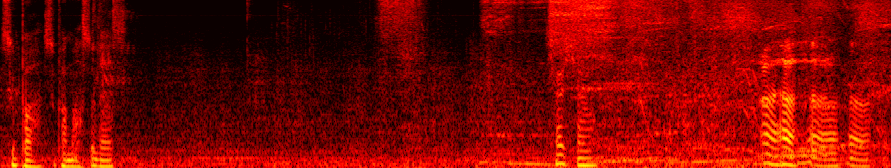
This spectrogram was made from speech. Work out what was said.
Super, super machst du das. Ciao, ciao.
